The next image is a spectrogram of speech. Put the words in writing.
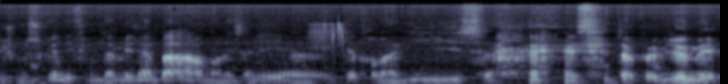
je me souviens des films d'Amenabar dans les années 90, euh, c'est un peu vieux, mais,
